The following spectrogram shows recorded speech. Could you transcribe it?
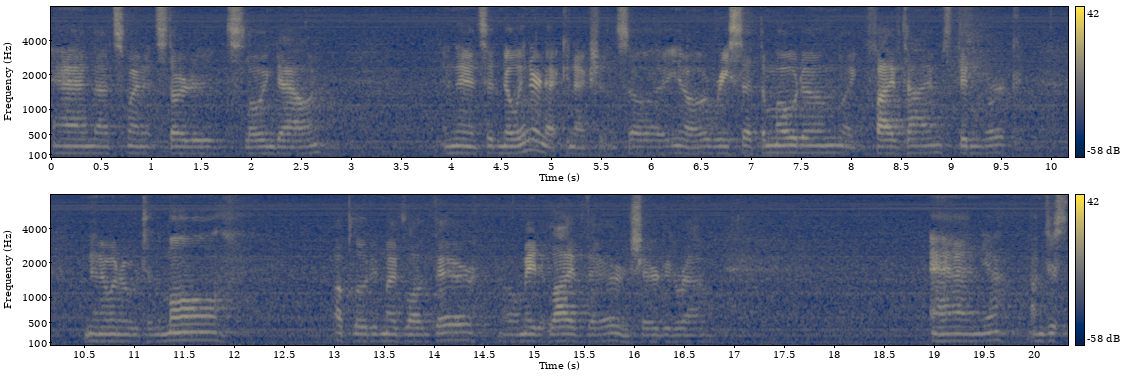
and that's when it started slowing down and then it said no internet connection. So, uh, you know, reset the modem like five times, didn't work. And then I went over to the mall, uploaded my vlog there, well, made it live there and shared it around. And yeah, I'm just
